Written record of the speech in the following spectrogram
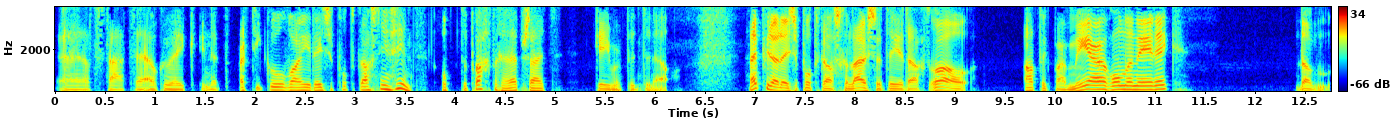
Eh, dat staat eh, elke week in het artikel waar je deze podcast in vindt. Op de prachtige website gamer.nl. Heb je naar deze podcast geluisterd en je dacht, wow, had ik maar meer Ron en Erik? Dan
